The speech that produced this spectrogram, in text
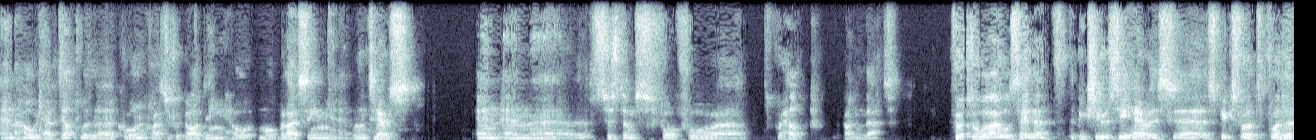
and how we have dealt with the corona crisis regarding how mobilizing uh, volunteers and, and uh, systems for, for, uh, for help regarding that. First of all, I will say that the picture you see here is uh, speaks for, for the,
